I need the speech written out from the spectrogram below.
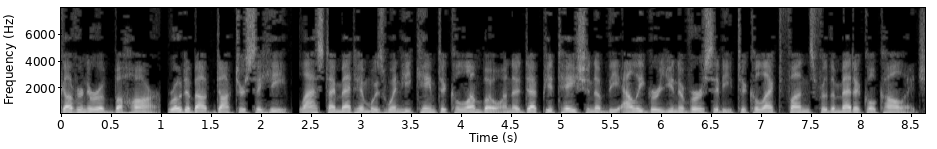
governor of Bihar, wrote about Dr. Sahib, last I met him was when he came to Colombo on a deputation of the Aligarh University to collect funds for the medical college.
